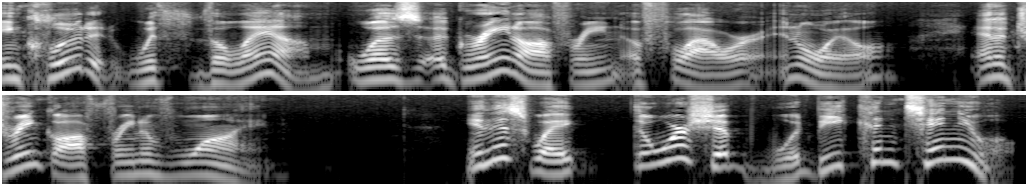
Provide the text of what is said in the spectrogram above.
Included with the lamb was a grain offering of flour and oil and a drink offering of wine. In this way, the worship would be continual,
